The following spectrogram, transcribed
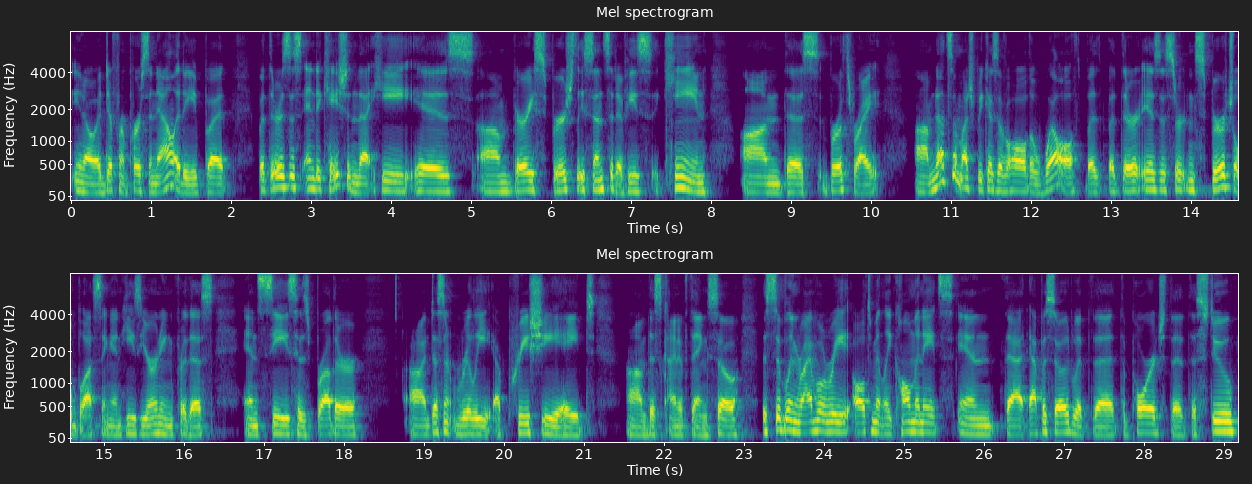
you know a different personality, but but there is this indication that he is um, very spiritually sensitive. He's keen on this birthright, um, not so much because of all the wealth, but but there is a certain spiritual blessing, and he's yearning for this and sees his brother uh, doesn't really appreciate. Um, this kind of thing. So the sibling rivalry ultimately culminates in that episode with the the porridge, the the stew,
